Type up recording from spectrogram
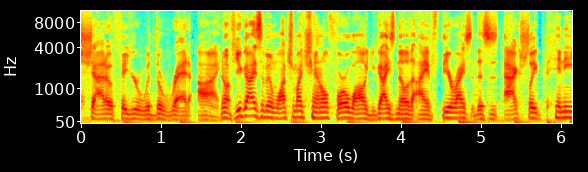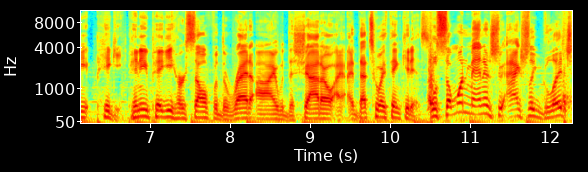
shadow figure with the red eye. Now, if you guys have been watching my channel for a while, you guys know that I have theorized that this is actually Penny Piggy. Penny Piggy herself with the red eye, with the shadow. I, I, that's who I think it is. Well, someone managed to actually glitch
